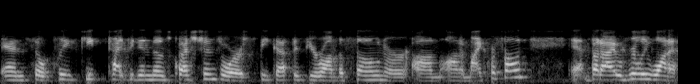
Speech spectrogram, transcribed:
and so please keep typing in those questions or speak up if you're on the phone or um, on a microphone. But I really want to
